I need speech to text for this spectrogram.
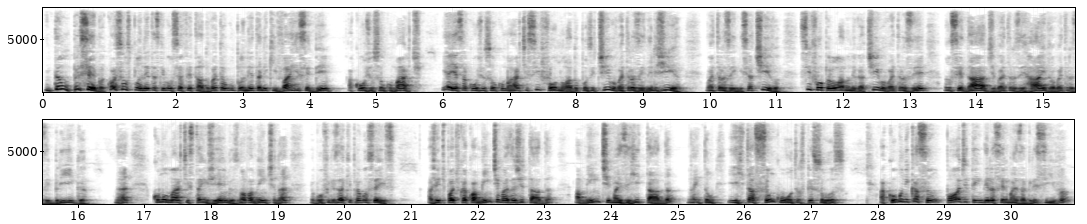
Então, perceba, quais são os planetas que vão ser afetados? Vai ter algum planeta ali que vai receber a conjunção com Marte? E aí, essa conjunção com Marte, se for no lado positivo, vai trazer energia, vai trazer iniciativa. Se for pelo lado negativo, vai trazer ansiedade, vai trazer raiva, vai trazer briga. Né? Como Marte está em Gêmeos, novamente, né? eu vou frisar aqui para vocês. A gente pode ficar com a mente mais agitada, a mente mais irritada, né? então, irritação com outras pessoas a comunicação pode tender a ser mais agressiva,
